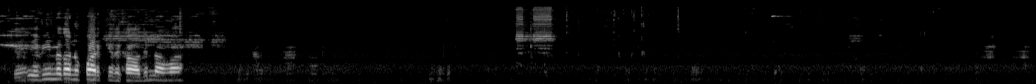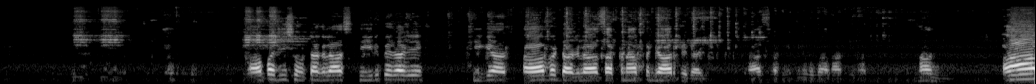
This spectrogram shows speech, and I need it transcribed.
ਤੇ ਇਹ ਵੀ ਮੈਂ ਤੁਹਾਨੂੰ ਭਰ ਕੇ ਦਿਖਾ ਦਿੰਦਾ ਵਾਂ। ਆ ਭਾਜੀ, ਛੋਟਾ ਗਲਾਸ 30 ਰੁਪਏ ਦਾ ਜੇ, ਠੀਕ ਆ। ਆ ਵੱਡਾ ਗਲਾਸ ਆਪਣਾ 50 ਰੁਪਏ ਦਾ ਜੀ। ਆ। ਸਨੀ ਹਾਂਜੀ। ਆ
